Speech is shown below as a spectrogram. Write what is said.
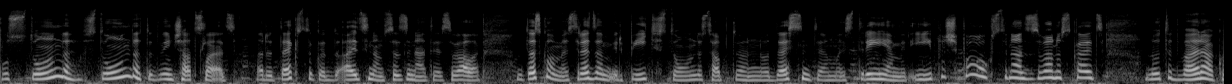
pusstunda, stunda, tad viņš atslēdz ar tekstu, kad aicinām sazināties vēlāk. Un tas, ko mēs redzam, ir pīķa stundas aptuveni no 10 līdz 3 ir īpaši paaugstināts zvanu skaits, nu tad vairāk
